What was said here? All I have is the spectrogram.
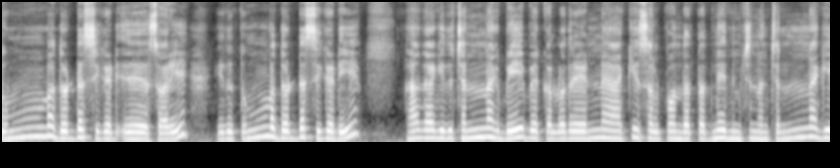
ತುಂಬ ದೊಡ್ಡ ಸಿಗಡಿ ಸಾರಿ, ಇದು ತುಂಬ ದೊಡ್ಡ ಸಿಗಡಿ. ಹಾಗಾಗಿ ಇದು ಚೆನ್ನಾಗಿ ಬೇಯಬೇಕಲ್ವ? ಅದರ ಎಣ್ಣೆ ಹಾಕಿ ಸ್ವಲ್ಪ ಒಂದು ಹತ್ತು ಹದಿನೈದು ನಿಮಿಷ ನಾನು ಚೆನ್ನಾಗಿ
